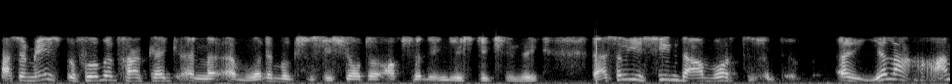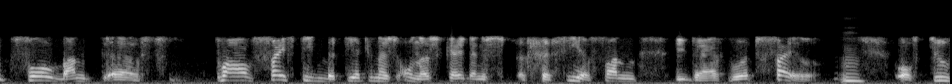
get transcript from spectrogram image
As 'n mens byvoorbeeld gaan kyk in 'n woordeboek soos die Shorter Oxford English Dictionary, dan sal jy sien daar word 'n hele handvol want uh, 12 15 betekenis onderskeidings gegee van die werkwoord fail mm. of to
